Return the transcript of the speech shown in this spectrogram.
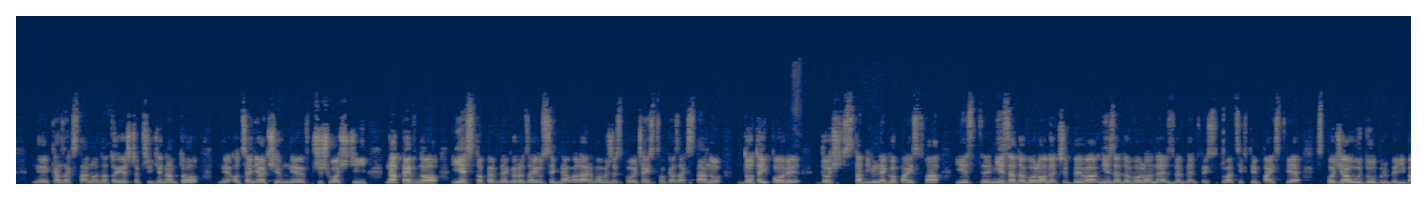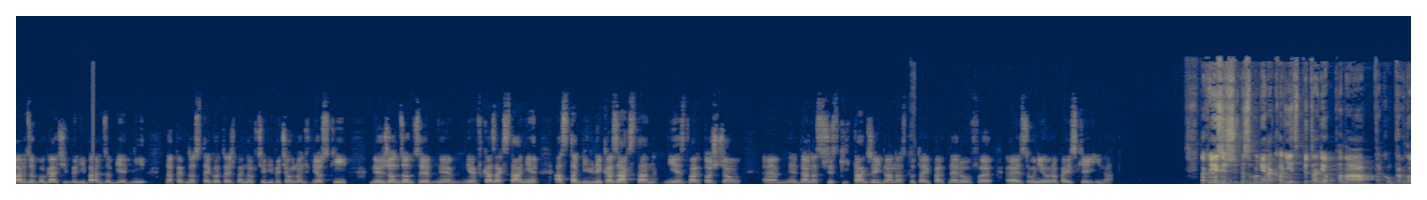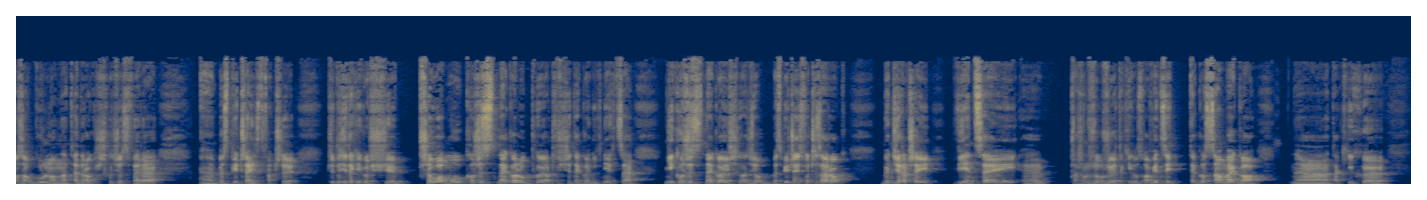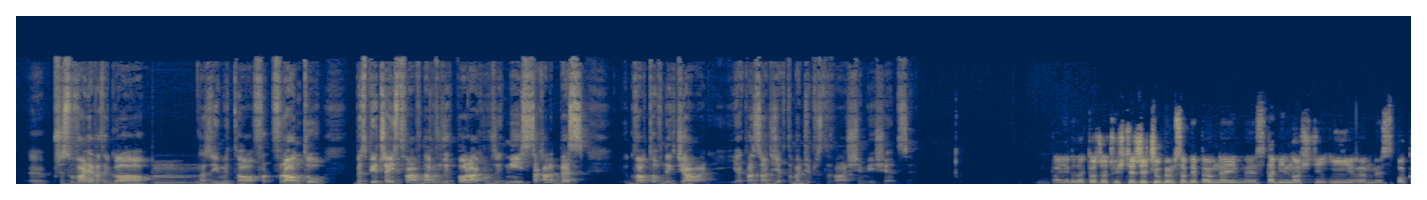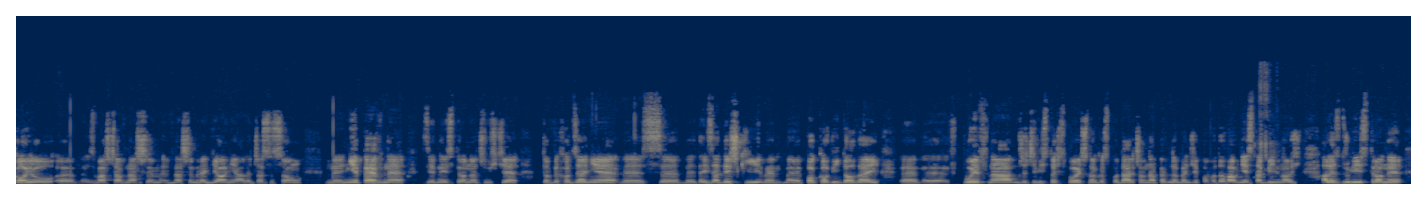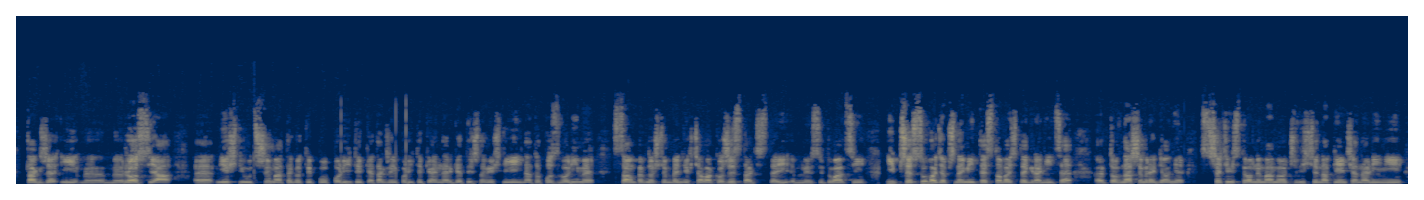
Kazachstanu, no to jeszcze przyjdzie nam to e, oceniać e, w przyszłości. Na pewno jest to pewnego rodzaju sygnał alarmowy, że społeczeństwo Kazachstanu do tej pory dość stabilnego państwa jest niezadowolone, czy było niezadowolone z wewnętrznej sytuacji w tym państwie, z podziału dóbr. Byli bardzo bogaci, byli bardzo biedni. Na pewno z tego też będą chcieli wyciągnąć wnioski rządzący w Kazachstanie, a stabilny Kazachstan jest wartością dla nas wszystkich, także i dla nas tutaj partnerów e, z Unii Europejskiej i NATO. Na koniec jeszcze zupełnie na koniec pytanie o Pana taką prognozę ogólną na ten rok, jeśli chodzi o sferę e, bezpieczeństwa. Czy, czy dojdzie do jakiegoś e, przełomu korzystnego lub oczywiście tego nikt nie chce, niekorzystnego, jeśli chodzi o bezpieczeństwo, czy za rok będzie raczej więcej, przepraszam, że użyję takiego słowa, więcej tego samego, takich przesuwania do tego, mm, nazwijmy to, frontu bezpieczeństwa na różnych polach, różnych miejscach, ale bez gwałtownych działań. Jak pan sądzi, jak to będzie przez te 12 miesięcy? Panie redaktorze, oczywiście życzyłbym sobie pełnej stabilności i spokoju, zwłaszcza w naszym, w naszym regionie, ale czasy są niepewne. Z jednej strony oczywiście to wychodzenie e, z e, tej zadyszki e, pokowidowej, wpływ na rzeczywistość społeczno-gospodarczą na pewno będzie powodował niestabilność, ale z drugiej strony także i Rosja, jeśli utrzyma tego typu politykę, także i politykę energetyczną, jeśli jej na to pozwolimy, z całą pewnością będzie chciała korzystać z tej sytuacji i przesuwać, a przynajmniej testować te granice, to w naszym regionie z trzeciej strony mamy oczywiście napięcia na linii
